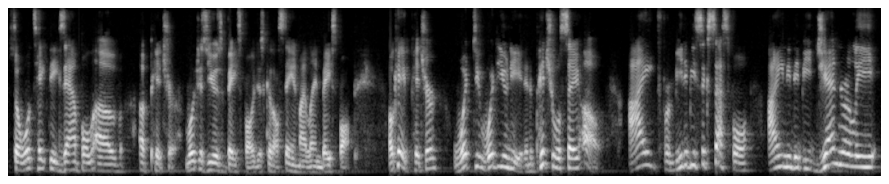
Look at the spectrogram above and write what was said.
So we'll take the example of a pitcher. We'll just use baseball just because I'll stay in my lane baseball. Okay, pitcher, what do what do you need? And a pitcher will say, "Oh, I for me to be successful, I need to be generally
